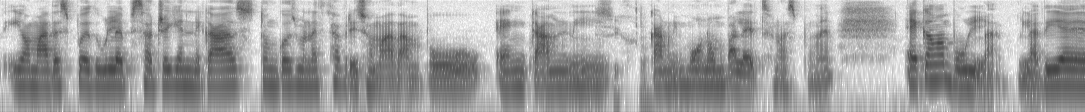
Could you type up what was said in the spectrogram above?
οι ομάδες που δούλεψα και γενικά στον κόσμο δεν θα βρεις ομάδα που εν κάνει, Σύγχρονο. κάνει μόνο μπαλέτο, ας πούμε. Έκανα πολλά. Δηλαδή, ε,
